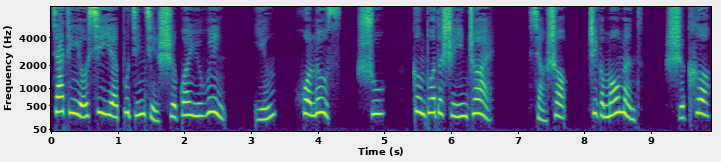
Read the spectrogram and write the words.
家庭游戏业不仅仅是关于 win 赢或 lose 输，更多的是 enjoy 享受这个 moment 时刻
